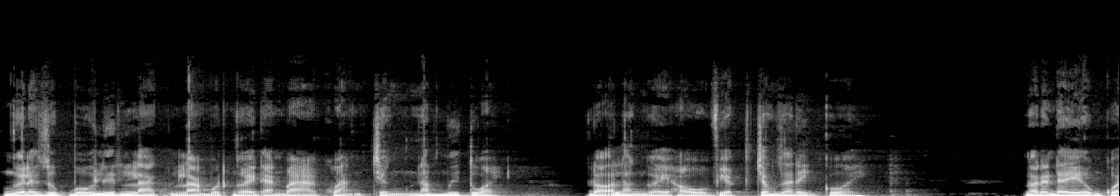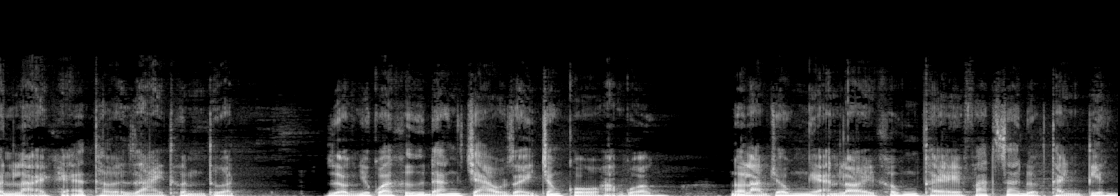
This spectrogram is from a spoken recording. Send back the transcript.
Người đã giúp bố liên lạc là một người đàn bà khoảng chừng 50 tuổi. Đó là người hầu việc trong gia đình cô ấy. Nói đến đây ông Quân lại khẽ thở dài thuần thượt. Dường như quá khứ đang trào dậy trong cổ họng của ông. Nó làm cho ông nghẹn lời không thể phát ra được thành tiếng.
